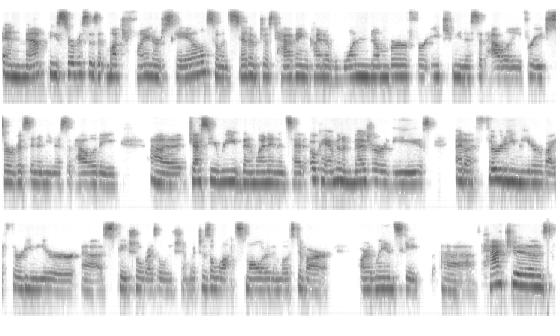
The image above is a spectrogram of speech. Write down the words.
and map these services at much finer scale. So instead of just having kind of one number for each municipality, for each service in a municipality, uh, Jesse Rieb then went in and said, okay, I'm going to measure these at a 30 meter by 30 meter uh, spatial resolution, which is a lot smaller than most of our, our landscape uh, patches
